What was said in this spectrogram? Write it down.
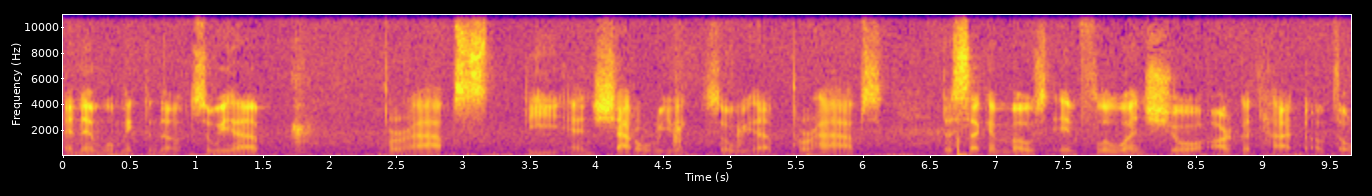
And then we'll make the notes. So we have perhaps the and shadow reading. So we have perhaps the second most influential architect of the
